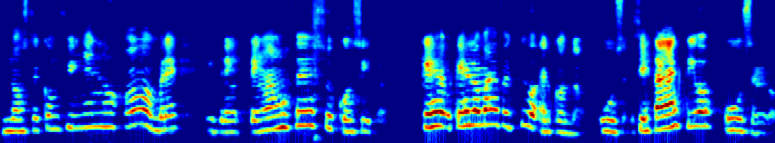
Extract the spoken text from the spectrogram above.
no se confíen en los hombres y tengan ustedes sus cositas. ¿Qué, ¿Qué, es lo más efectivo? El condón. Si están activos, úsenlo.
